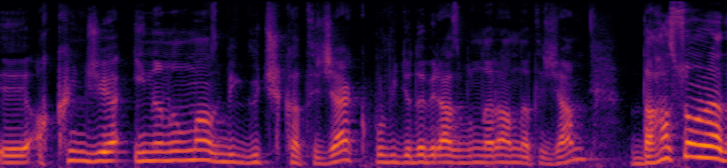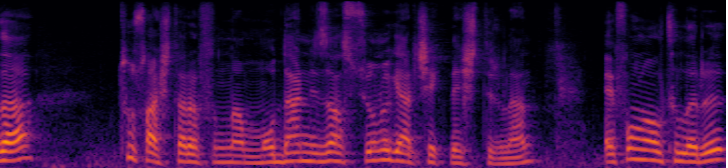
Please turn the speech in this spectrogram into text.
e, Akıncı'ya inanılmaz bir güç katacak. Bu videoda biraz bunları anlatacağım. Daha sonra da TUSAŞ tarafından modernizasyonu gerçekleştirilen F-16'ları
